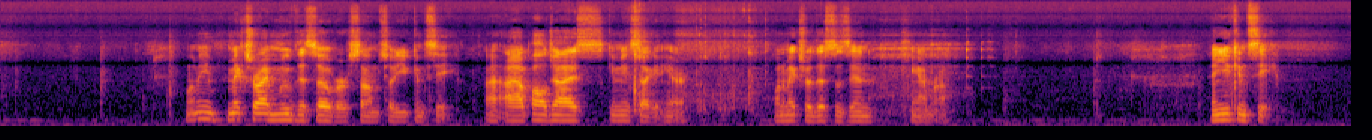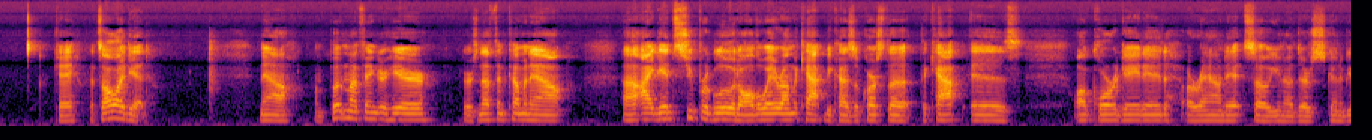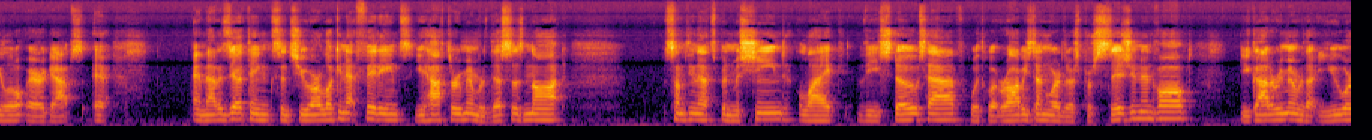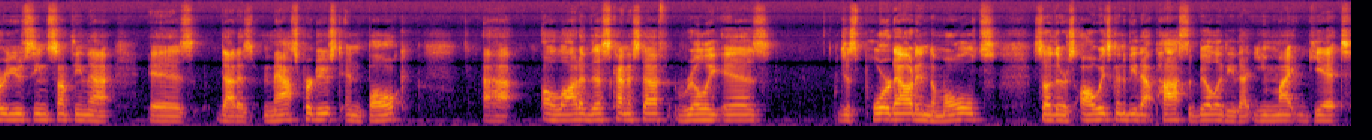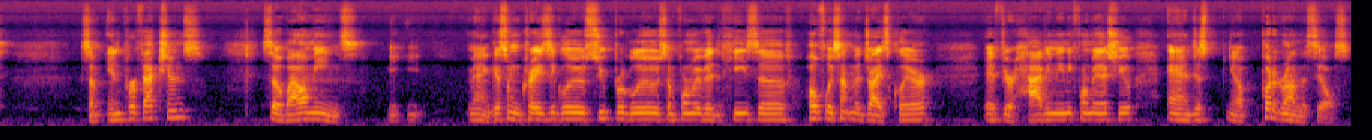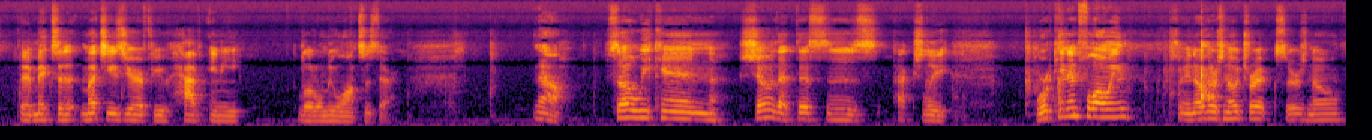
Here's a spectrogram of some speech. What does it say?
Let me make sure I move this over some so you can see. I, I apologize. Give me a second here. I want to make sure this is in camera and you can see. Okay, that's all I did. Now, I'm putting my finger here. There's nothing coming out. Uh, I did super glue it all the way around the cap because, of course, the, the cap is all corrugated around it. So, you know, there's going to be little air gaps. Eh, and that is the other thing. Since you are looking at fittings, you have to remember this is not something that's been machined like the stoves have with what Robbie's done where there's precision involved. You got to remember that you are using something that is that is mass produced in bulk. Uh, a lot of this kind of stuff really is just poured out into molds. So there's always going to be that possibility that you might get some imperfections. So by all means, man, get some crazy glue, super glue, some form of adhesive, hopefully something that dries clear if you're having any form of issue, and just you know put it around the seals. It makes it much easier if you have any little nuances there. Now, so we can show that this is actually working and flowing. So you know there's no tricks, there's no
